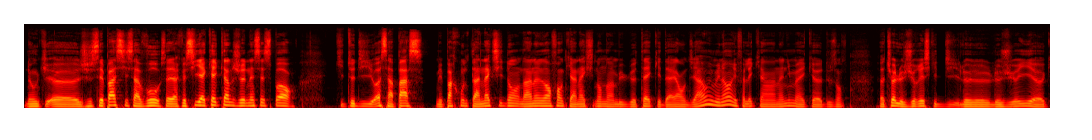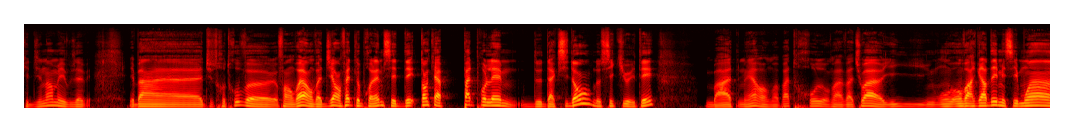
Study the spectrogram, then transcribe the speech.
donc je sais pas si ça vaut. C'est-à-dire que s'il y a quelqu'un de jeunesse et sport qui te dit, oh, ça passe, mais par contre, tu as un accident, un enfant qui a un accident dans la bibliothèque et derrière on dit, ah oui, mais non, il fallait qu'il y ait un anime avec euh, 12 enfants. Enfin, tu vois, le juriste qui te dit, le, jury euh, qui te dit, non, mais vous avez. Et ben, euh, tu te retrouves. euh, Enfin, voilà, on va te dire, en fait, le problème, c'est tant qu'il n'y a pas de problème de- d'accident, de, sécurité, bah, mère, on va pas trop. On va, va- tu vois, il- on, on va regarder, mais c'est moins,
